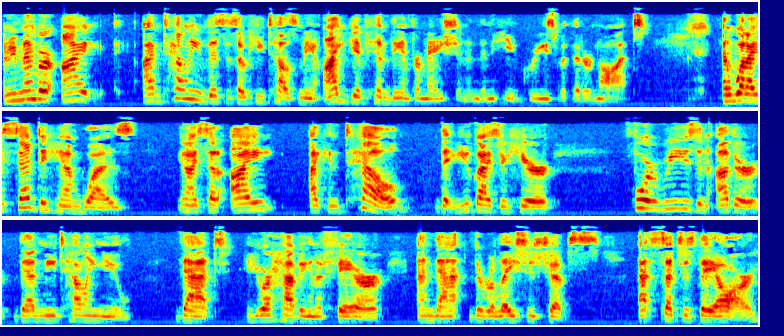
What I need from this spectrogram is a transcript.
And remember, I, I'm telling you this as though he tells me I give him the information and then he agrees with it or not. And what I said to him was, you know, I said, I, I can tell that you guys are here for a reason other than me telling you that you're having an affair and that the relationships as such as they are,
